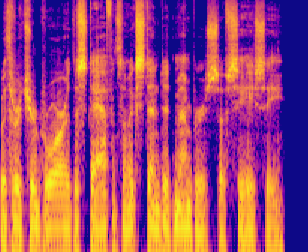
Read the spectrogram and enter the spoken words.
with Richard Rohr, the staff, and some extended members of CAC.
